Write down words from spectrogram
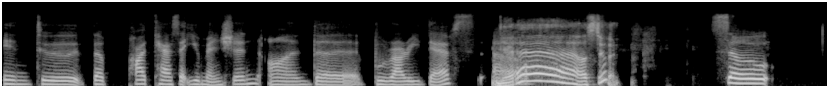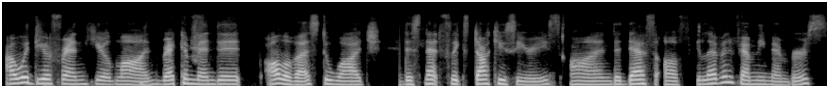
into the podcast that you mentioned on the Burari deaths. Uh, Yeah, let's do it. So, our dear friend here, Lon, recommended all of us to watch this Netflix docu series on the death of 11 family members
